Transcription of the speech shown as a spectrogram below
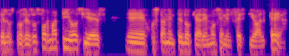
de los procesos formativos y es eh, justamente lo que haremos en el festival Crea.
